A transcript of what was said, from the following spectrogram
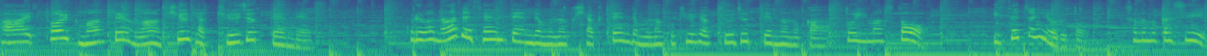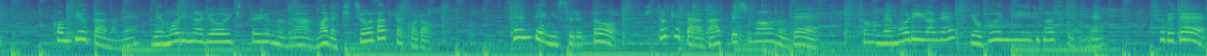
はい TOEIC 満点は990点です。これはなぜ1000点でもなく100点でもなく990点なのかと言いますと一説によるとその昔コンピューターのねメモリの領域というのがまだ貴重だった頃1000点にすると1桁上がってしまうのでそのメモリがね余分にいりますよね。それで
